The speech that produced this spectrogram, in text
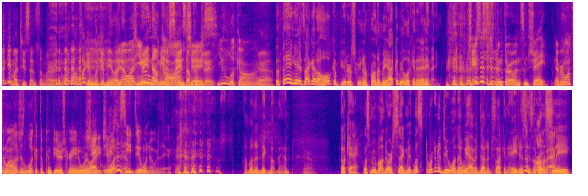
I gave my two cents in, all right? What? Don't fucking look at me like you know are what? just You waiting on me to say something, Chase. Chase. You look on. Yeah. The thing is, I got a whole computer screen in front of me. I could be looking at anything. Chase has just been throwing some shade. Every once in a while, he'll just look at the computer screen and we're Shady like, Chase, what is man. he doing over there? I'm an enigma, man. Okay, let's move on to our segment. Let's we're gonna do one that we haven't done in fucking ages This is a because honestly,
